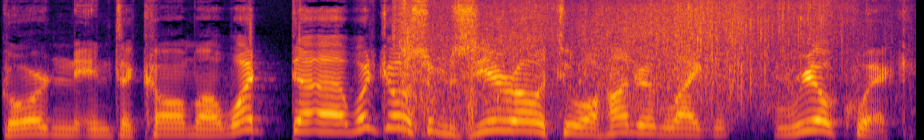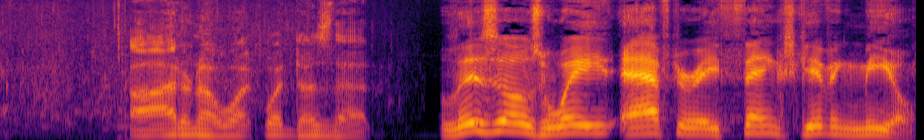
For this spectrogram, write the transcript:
Gordon in Tacoma. What uh, what goes from zero to hundred like real quick? Uh, I don't know what what does that. Lizzo's weight after a Thanksgiving meal.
